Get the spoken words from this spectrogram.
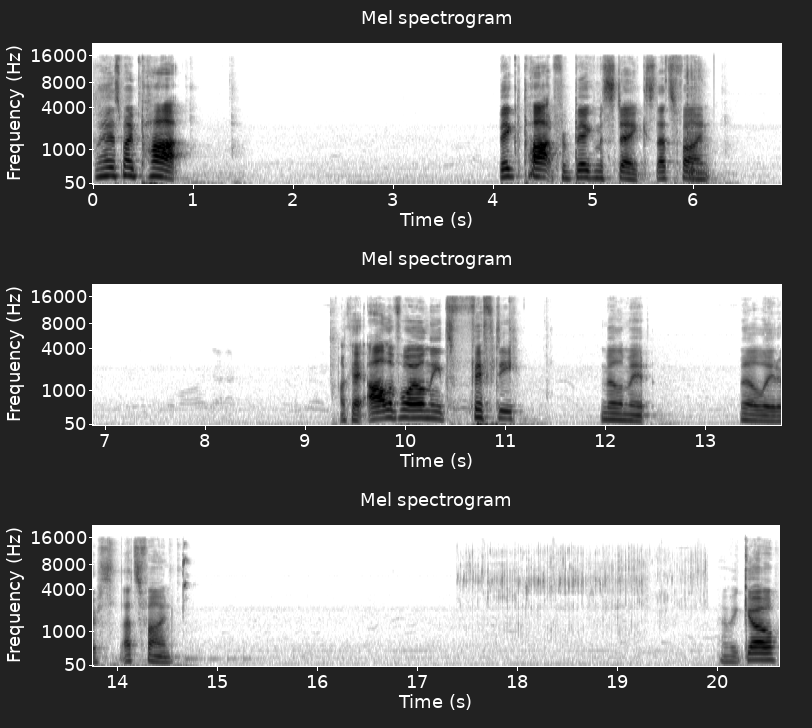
Where's my pot? Big pot for big mistakes. That's fine. Okay, olive oil needs 50 millimeter milliliters. That's fine. There we go.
